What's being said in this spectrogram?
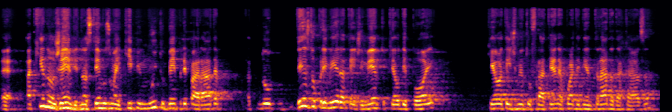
É, aqui no GEMB, nós temos uma equipe muito bem preparada, no, desde o primeiro atendimento, que é o DEPOI, que é o atendimento fraterno, a porta de entrada da casa,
